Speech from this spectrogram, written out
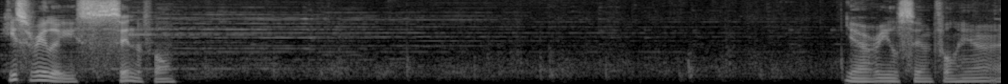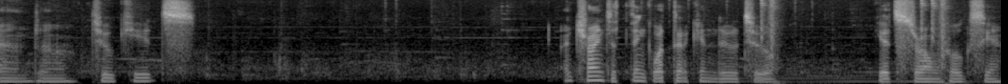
He's really sinful. Yeah, real sinful here, and uh, two kids. I'm trying to think what I can do to get strong folks here.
